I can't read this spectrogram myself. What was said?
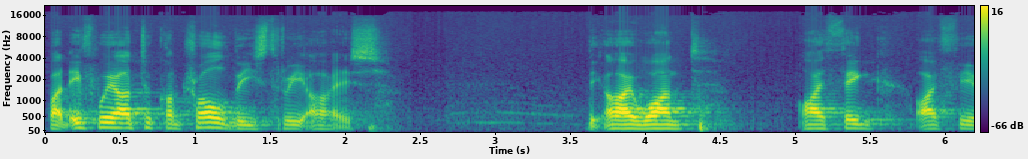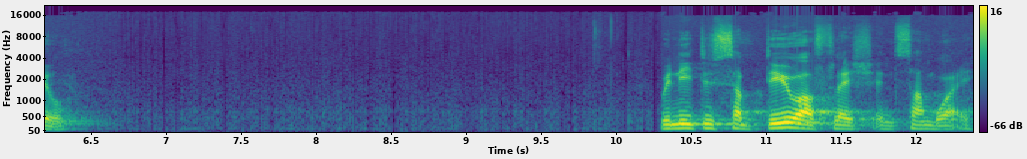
But if we are to control these three eyes, the I want, I think, I feel, we need to subdue our flesh in some way.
